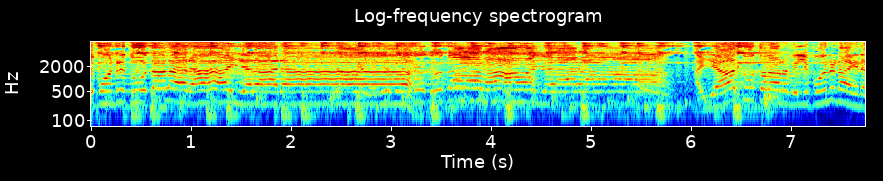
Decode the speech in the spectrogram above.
ఇల్లు పోండ్రి దూతలారా అయ్యలారా అయ్యా దూతలారా వెళ్ళిపోని ఆయన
